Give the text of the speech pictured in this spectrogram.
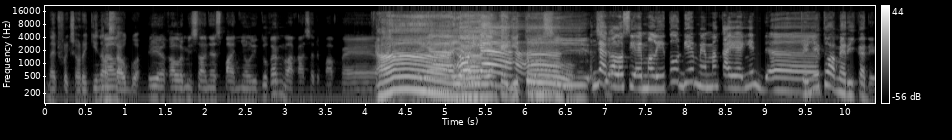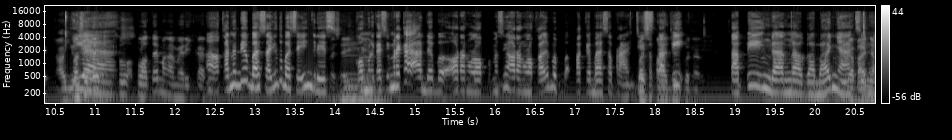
Netflix original Nah, setahu gue. Iya kalau misalnya Spanyol itu kan La Casa de Papel. Ah, Iya. ya, Oh, yang iya. kayak gitu. Ah. Si- Enggak si- kalau si Emily itu dia memang kayaknya eh, kayaknya itu Amerika deh. Oh, iya. Maksudnya Iya. pl- plotnya emang Amerika. deh. eh, karena dia bahasanya itu bahasa Inggris. Bahasa Inggris. Komunikasi mereka ada orang lokal, maksudnya orang lokalnya pakai bahasa Prancis, Bahasa tapi Prancis bener. tapi enggak enggak enggak banyak Nggak banyak,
